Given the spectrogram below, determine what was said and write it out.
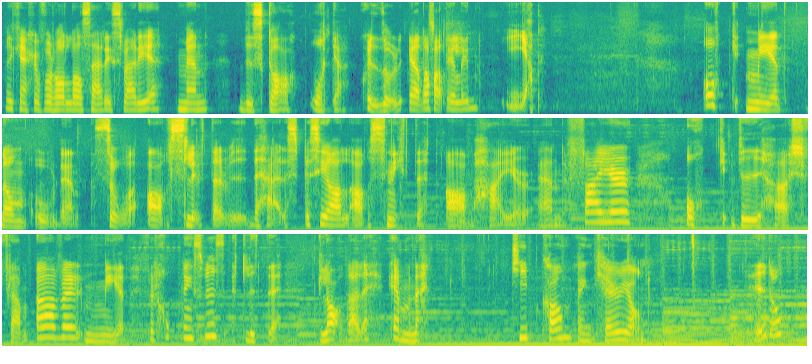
Vi kanske får hålla oss här i Sverige, men vi ska åka skidor i alla fall, Elin. Ja. Och med de orden så avslutar vi det här specialavsnittet av Higher and Fire och vi hörs framöver med förhoppningsvis ett lite gladare ämne. Keep calm and carry on. Hej då!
